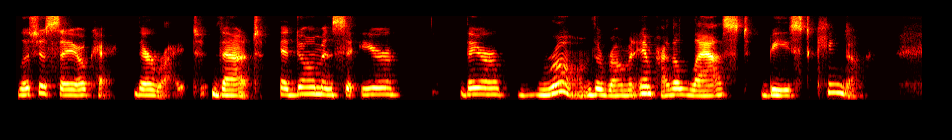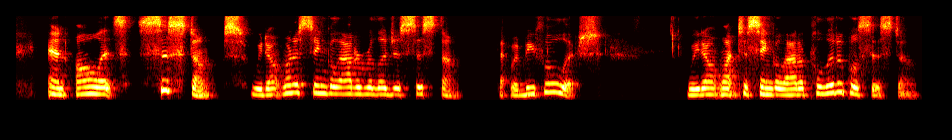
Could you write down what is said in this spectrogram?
let's just say, okay, they're right that Edom and Seir, they are Rome, the Roman Empire, the last beast kingdom, and all its systems. We don't want to single out a religious system, that would be foolish. We don't want to single out a political system,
